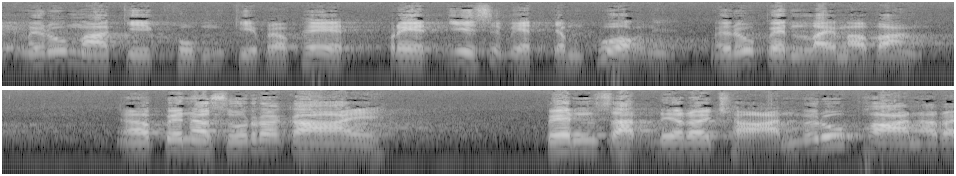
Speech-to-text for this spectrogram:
ตไม่รู้มากี่ขุมกี่ประเภท เปรตยี่สิบเอ็ดจำพวกนี่ไม่รู้เป็นอะไรมาบ้าง เป็นอสุรกายเป็นสัตว์เดรัจฉานไม่รู้ผ่านอะไร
